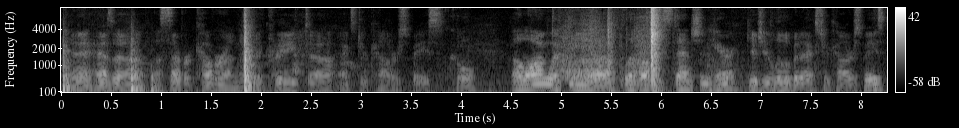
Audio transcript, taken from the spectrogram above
And it has a, a separate cover on there to create uh, extra counter space. Cool. Along with the uh, flip up extension here, gives you a little bit extra counter space,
